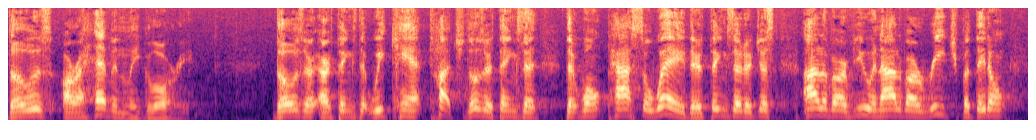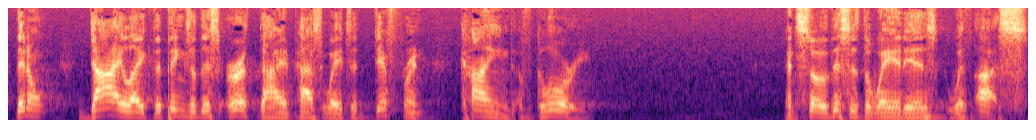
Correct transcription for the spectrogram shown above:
those are a heavenly glory. Those are, are, things that we can't touch. Those are things that, that won't pass away. They're things that are just out of our view and out of our reach, but they don't, they don't die like the things of this earth die and pass away. It's a different kind of glory. And so this is the way it is with us.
